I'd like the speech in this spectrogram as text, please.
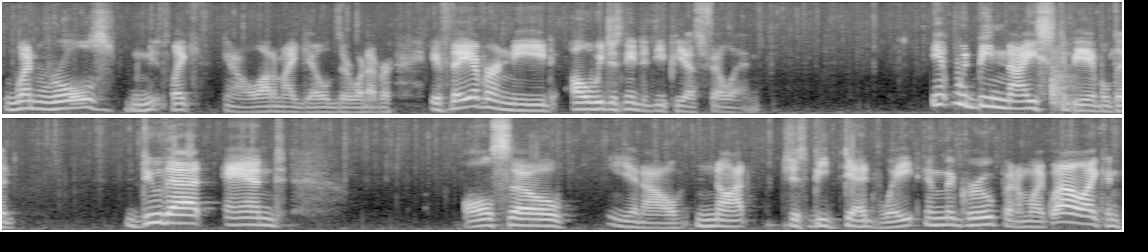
when roles like you know a lot of my guilds or whatever, if they ever need, oh, we just need a DPS fill in, it would be nice to be able to do that and also you know not just be dead weight in the group. And I'm like, well, I can,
